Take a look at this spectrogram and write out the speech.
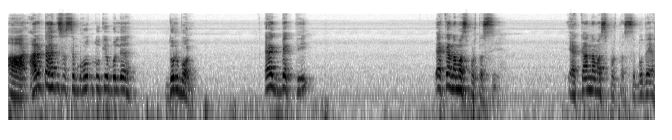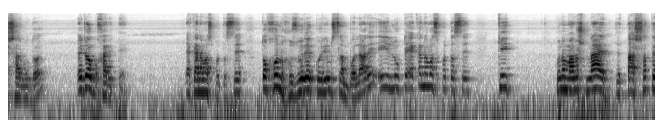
আর আরেকটা হাদিস আছে, বহুত লোকে বলে দুর্বল। এক ব্যক্তি একা নামাজ পড়তেছে। একা নামাজ পড়তেছে, বোধহয় এশার বোধহয়। এটাও বুখারিতে। একা নামাজ পড়তেছে, তখন হুজুরে করিম ইসলাম বলে, আরে, এই লোকটা একা নামাজ পড়তেছে। কি কোনো মানুষ নাই যে তার সাথে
